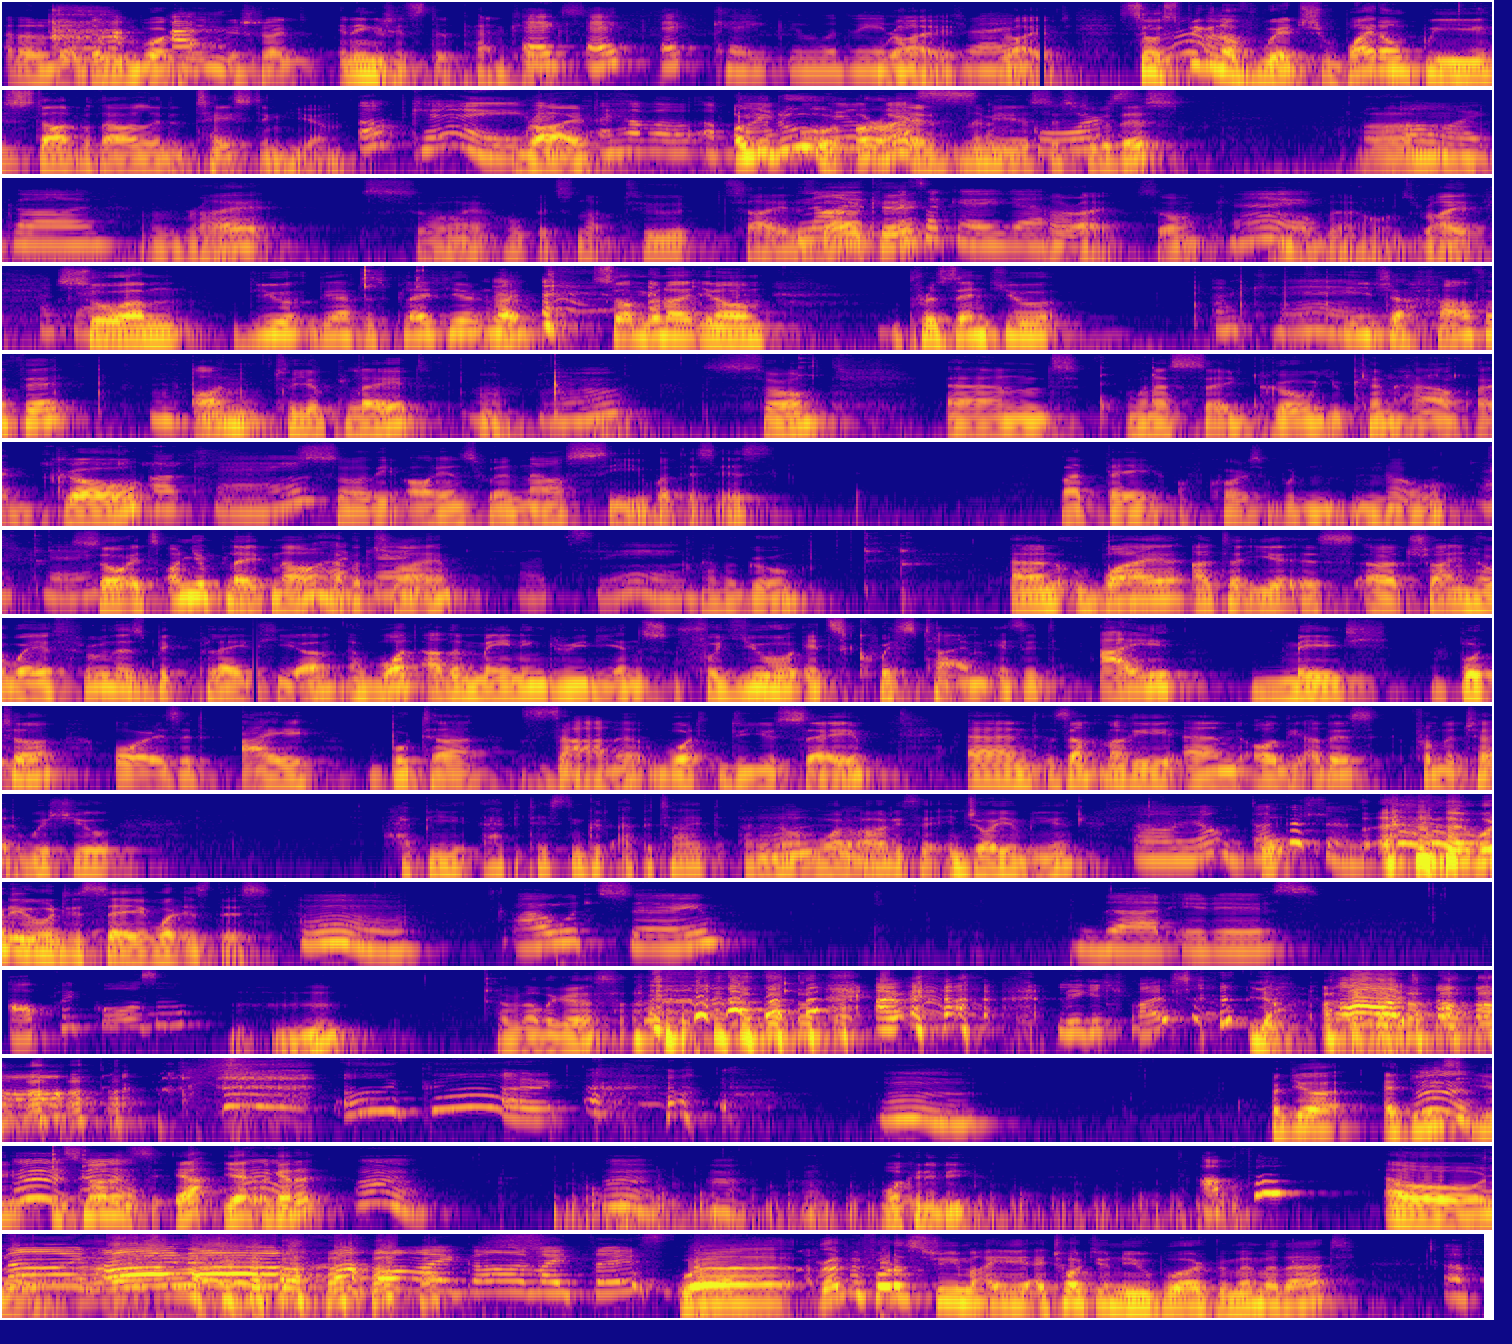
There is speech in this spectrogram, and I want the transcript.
I don't know. That, that wouldn't work in English, right? In English, it's still pancakes. egg, egg egg cake it would be in Right, English, right? right. So speaking ah. of which, why don't we start with our little tasting here? Ah. Okay. Right. I, have a, a Oh, you do? All right. Yes, Let me assist you with this. Um, oh my god. All right. So I hope it's not too tight. Is no, that okay? it's okay. Yeah. All right. So okay. I hope that holds right. Okay. So um, do you do you have this plate here, No. right? so I'm gonna you know present you Okay. each a half of it Mm-hmm. onto your plate. Oh. So, and when I say go, you can have a go. Okay. So the audience will now see what this is, but they of course wouldn't know. Okay. So it's on your plate now. Have Okay. a try. Let's see. Have a go. And while Altair is uh, trying her way through this big plate here, what are the main ingredients? For you, it's quiz time. Is it Ei, Milch, Butter, or is it Ei, Butter, Sahne? What do you say? And Sandmarie and all the others from the chat wish you happy, happy tasting, good appetite. I don't know what. How do you say? Enjoy your meal. Oh yeah, Dankeschön. what do you would you say? What is this? Mm, I would say that it is Aprikose. Have another guess? Liege ich falsch? ja. Oh god. But you're at hmm, least you. Hmm, it's not as yeah yeah. I get it. What could it be? Apfel? Oh no. Nein, oh no! Oh my god, my taste. Well, right before the stream, I, I taught you a new word. Remember that? A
